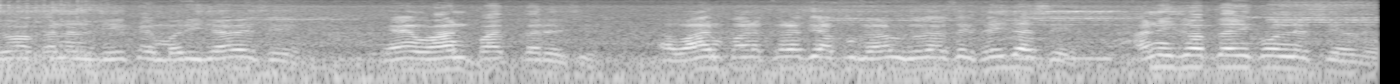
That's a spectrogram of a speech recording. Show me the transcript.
દવાખાના જે કંઈ મરીજ આવે છે ત્યાં વાહન પાર્ક કરે છે. આ વાહન પાર્ક કરવાથી આખું નાનું જળાશય થઈ જશે. આની જવાબદારી કોણ લેશે હવે?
